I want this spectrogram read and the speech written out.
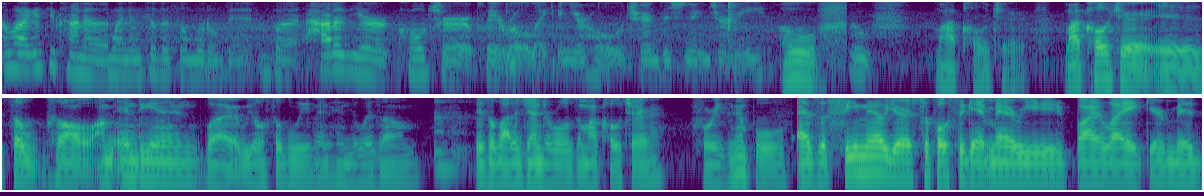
Well, I guess you kind of went into this a little bit, but how does your culture play a role, like in your whole transitioning journey? Oh. Oof. my culture my culture is so so i'm indian but we also believe in hinduism mm-hmm. there's a lot of gender roles in my culture for example as a female you're supposed to get married by like your mid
